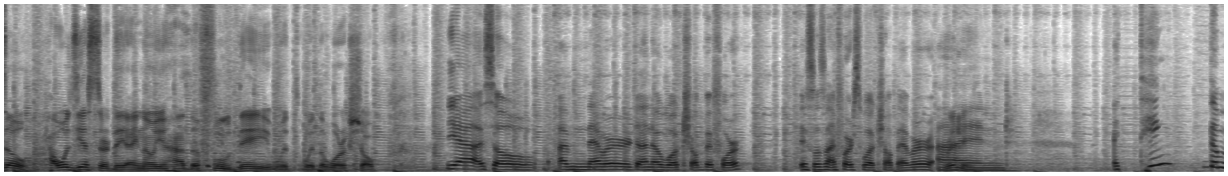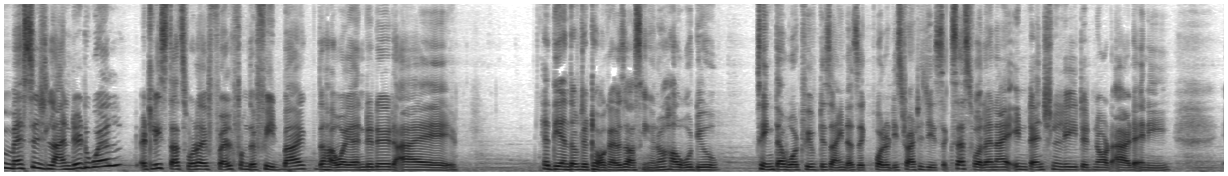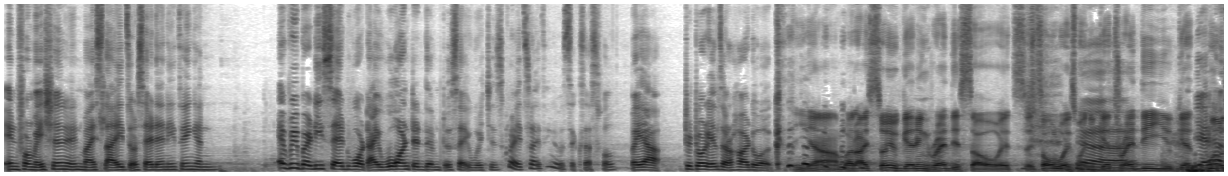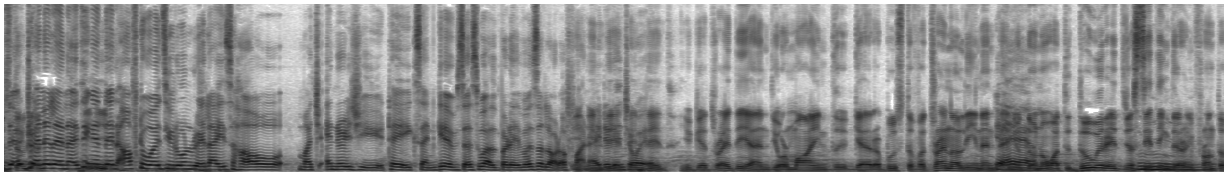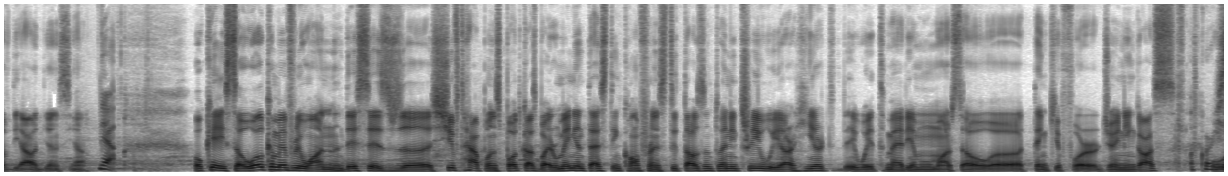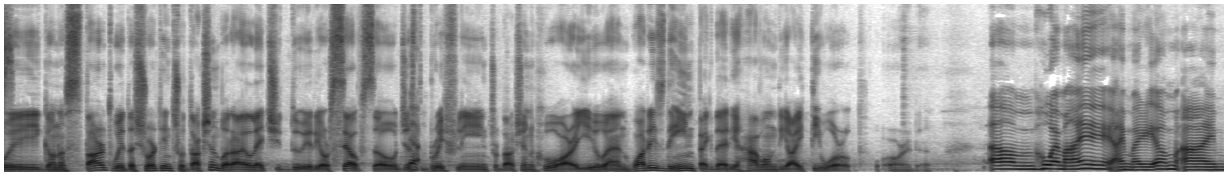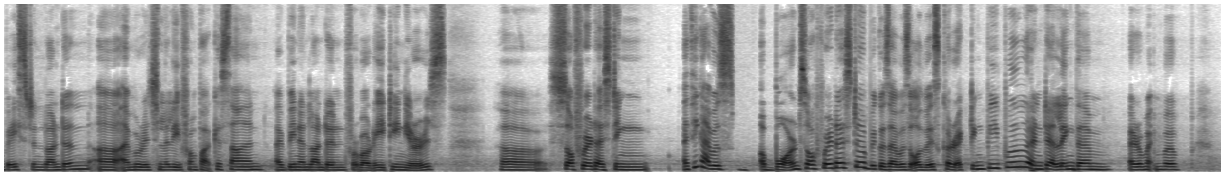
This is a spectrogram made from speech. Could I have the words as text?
So, how was yesterday? I know you had the full day with with the workshop. Yeah, so I've never done a workshop before. This was my first workshop ever, and I think the message landed well. At least that's what I felt from the feedback. The how I ended it, I at the end of the talk, I was asking, you know, how would you think that what we've designed as a quality strategy is successful? And I intentionally did not add any information in my slides or said anything. And everybody said what I wanted them to say, which is great. So I think it was successful. But yeah, tutorials are hard work. yeah, but I saw you getting ready, so it's it's always when Yeah. you get ready, you get yeah, most the adrenaline, I think. And then afterwards, you don't realize how much energy it takes and gives as well. But it was a lot of fun. I did Indeed, enjoy it. You get ready and your mind get a boost of adrenaline, and then Yeah. you don't know what to do with it. Just sitting there in front of the audience. Yeah. Yeah. Okay, so welcome everyone. This is uh, Shift Happens podcast by Romanian Testing Conference 2023. We are here today with Maryam Umar. So uh, thank you for joining us. Of course. We're gonna start with a short introduction, but I'll let you do it yourself. So just Yeah. briefly introduction. Who are you, and what is the impact that you have on the IT world or the Um, who am I? I'm Maryam. I'm based in London. Uh, I'm originally from Pakistan. I've been in London for about 18 years. Uh, software testing, I think I was a born software tester because I was always correcting people and telling them. I remember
